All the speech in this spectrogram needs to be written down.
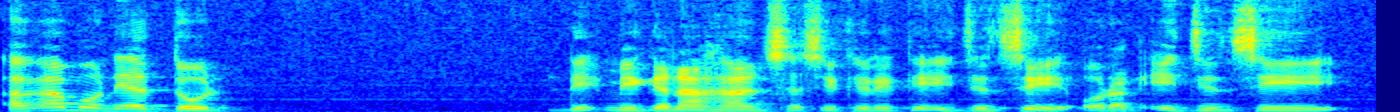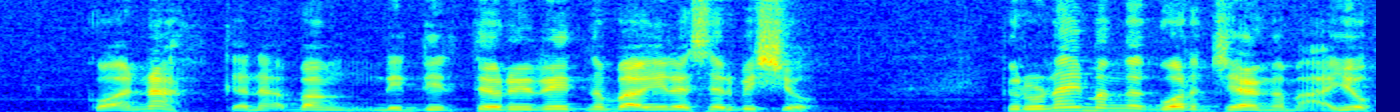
Ang amo ni adto di may ganahan sa security agency or ang agency ko ana kana bang ni-deteriorate na ba ang ilang serbisyo pero nay mga gwardiya nga maayo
